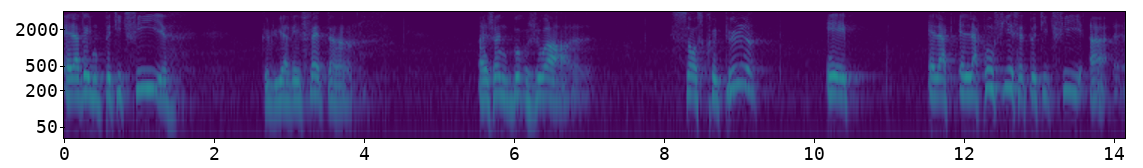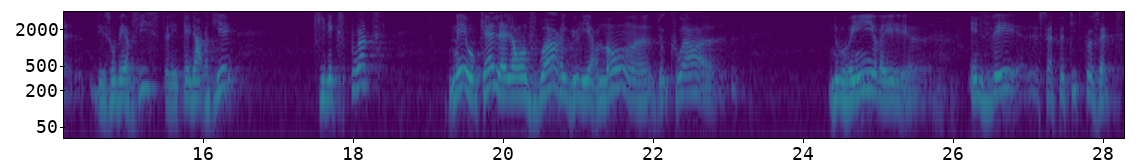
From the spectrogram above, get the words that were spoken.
avait une petite fille que lui avait faite un, un jeune bourgeois euh, sans scrupules, et elle a, elle a confié cette petite fille à euh, des aubergistes, les Thénardier, qui l'exploitent, mais auxquels elle envoie régulièrement euh, de quoi nourrir et élever sa petite Cosette.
